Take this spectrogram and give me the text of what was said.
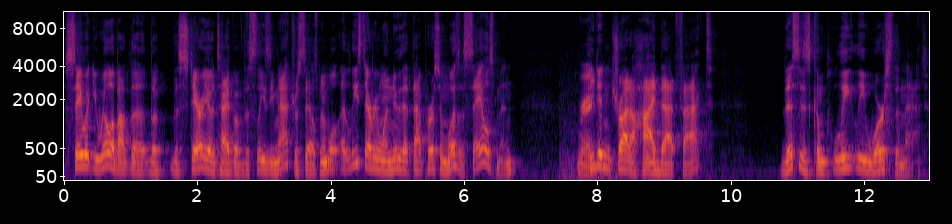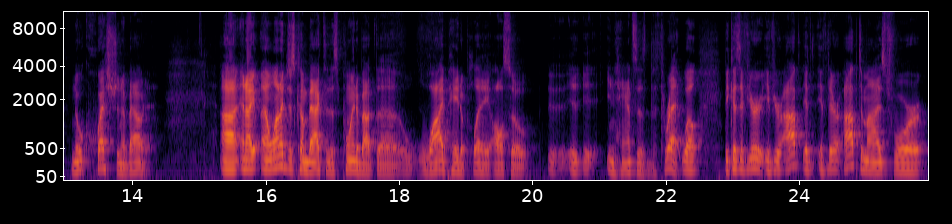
say what you will about the, the, the stereotype of the sleazy mattress salesman. Well, at least everyone knew that that person was a salesman. Right. He didn't try to hide that fact. This is completely worse than that. No question about it. Uh, and I, I want to just come back to this point about the why pay to play also it, it enhances the threat? Well, because if you're if you're op, if, if they're optimized for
